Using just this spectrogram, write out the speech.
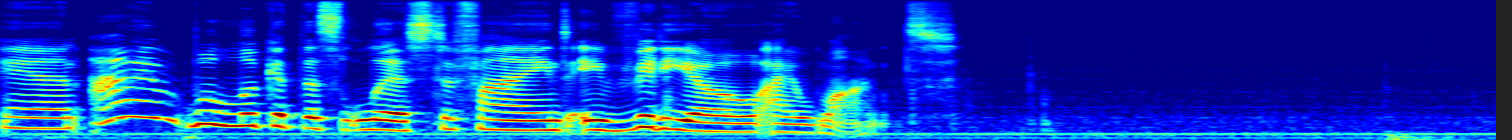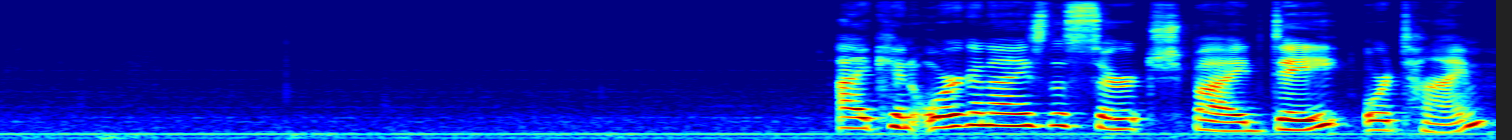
And I will look at this list to find a video I want. I can organize the search by date or time.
